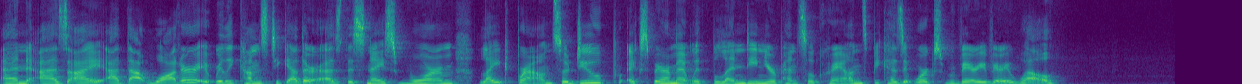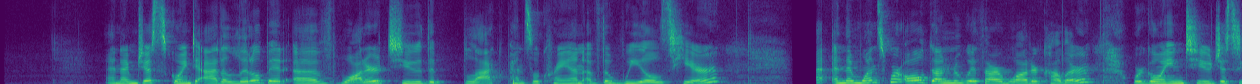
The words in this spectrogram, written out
And as I add that water, it really comes together as this nice warm light brown. So do experiment with blending your pencil crayons because it works very, very well. And I'm just going to add a little bit of water to the black pencil crayon of the wheels here. And then once we're all done with our watercolor, we're going to just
